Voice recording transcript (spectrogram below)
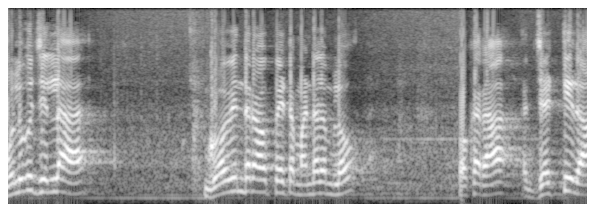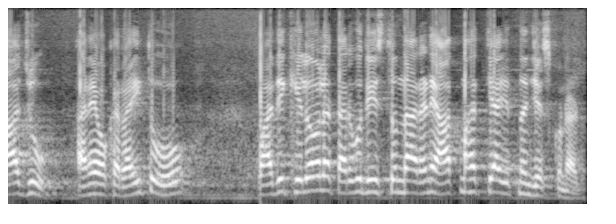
ములుగు జిల్లా గోవిందరావుపేట మండలంలో ఒక రా జట్టి రాజు అనే ఒక రైతు పది కిలోల తరుగు తీస్తున్నారని ఆత్మహత్యా యత్నం చేసుకున్నాడు.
